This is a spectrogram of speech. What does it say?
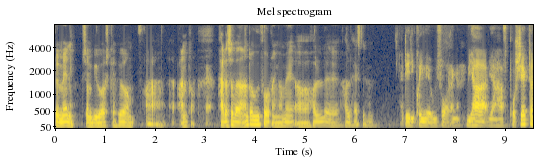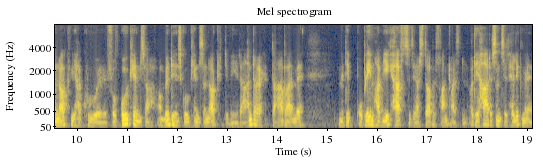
bemanding, som vi jo også kan høre om fra andre, ja. har der så været andre udfordringer med at holde, øh, holde hastigheden? Ja, det er de primære udfordringer. Vi har, vi har haft projekter nok, vi har kunne øh, få godkendelser og myndighedsgodkendelser nok, det er der andre, der arbejder med, men det problem har vi ikke haft, så det har stoppet fremdriften. Og det har det sådan set heller ikke med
